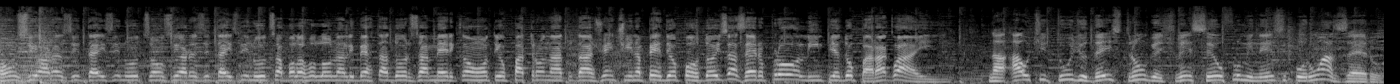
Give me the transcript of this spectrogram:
11 horas e 10 minutos, 11 horas e 10 minutos. A bola rolou na Libertadores América ontem. O patronato da Argentina perdeu por 2 a 0 pro Olímpia do Paraguai. Na altitude, o The Strongest venceu o Fluminense por 1 a 0.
